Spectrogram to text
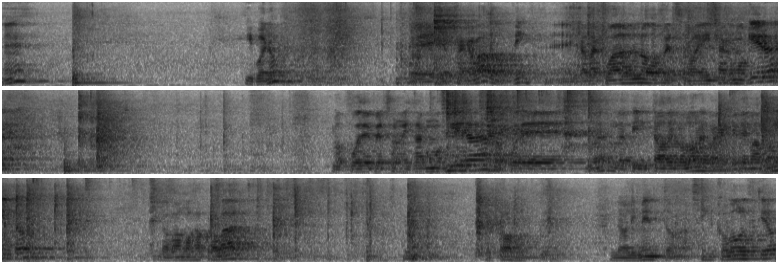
¿Eh? Y bueno, pues ya está acabado. Eh, cada cual lo personaliza como quiera. Lo puede personalizar como quiera, lo puede. Bueno, le he pintado de colores para que quede más bonito. Lo vamos a probar. Cojo, lo alimento a 5 voltios.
